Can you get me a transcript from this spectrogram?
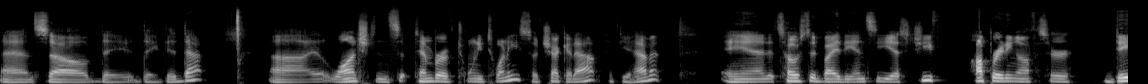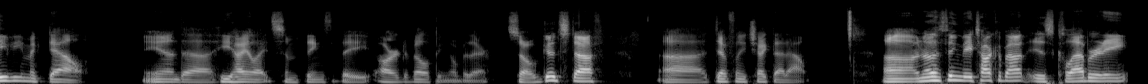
And so they they did that. Uh, it launched in September of 2020, so check it out if you haven't. and it's hosted by the NCEES Chief Operating Officer Davy McDowell, and uh, he highlights some things that they are developing over there. So good stuff. Uh, definitely check that out. Uh, another thing they talk about is collaborating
